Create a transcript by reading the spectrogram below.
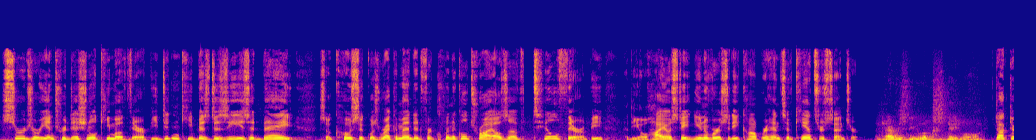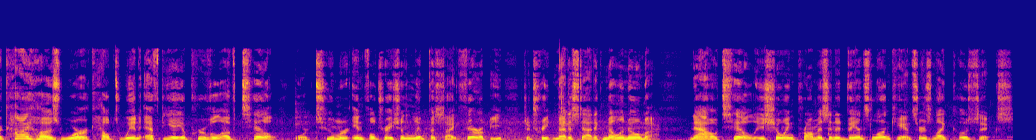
Surgery and traditional chemotherapy didn't keep his disease at bay, so Kosick was recommended for clinical trials of TIL therapy at the Ohio State University Comprehensive Cancer Center. Everything looks stable. Dr. Kai He's work helped win FDA approval of TIL, or tumor infiltration lymphocyte therapy, to treat metastatic melanoma. Now, TIL is showing promise in advanced lung cancers like Kosick's.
